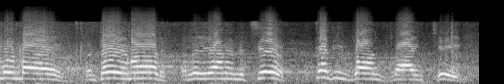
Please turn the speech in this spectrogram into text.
Game won by Tontowi Ahmad and Liliana Natsir, 21-19.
